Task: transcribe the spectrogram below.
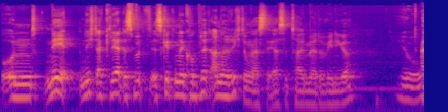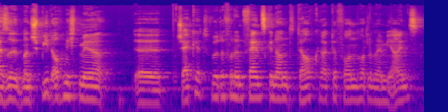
Und nee, nicht erklärt. Es, wird, es geht in eine komplett andere Richtung als der erste Teil, mehr oder weniger. Jo. Also man spielt auch nicht mehr äh, Jacket, würde von den Fans genannt, der Hauptcharakter von Hotline Miami 1,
